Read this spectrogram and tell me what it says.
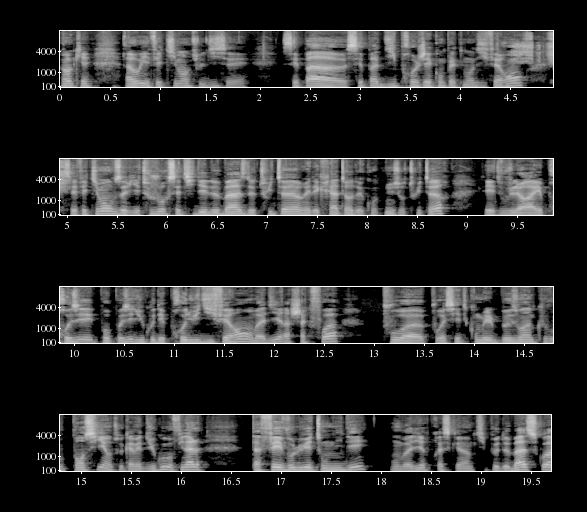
Ok. Ah oui, effectivement, tu le dis, c'est c'est pas euh, c'est pas dix projets complètement différents. C'est effectivement vous aviez toujours cette idée de base de Twitter et des créateurs de contenu sur Twitter et vous leur avez proposé, proposé du coup des produits différents, on va dire à chaque fois pour euh, pour essayer de combler le besoin que vous pensiez en tout cas. Mais du coup, au final, tu as fait évoluer ton idée, on va dire presque un petit peu de base quoi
